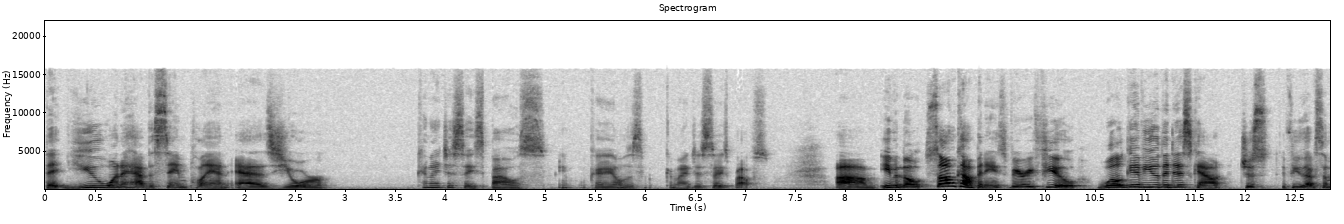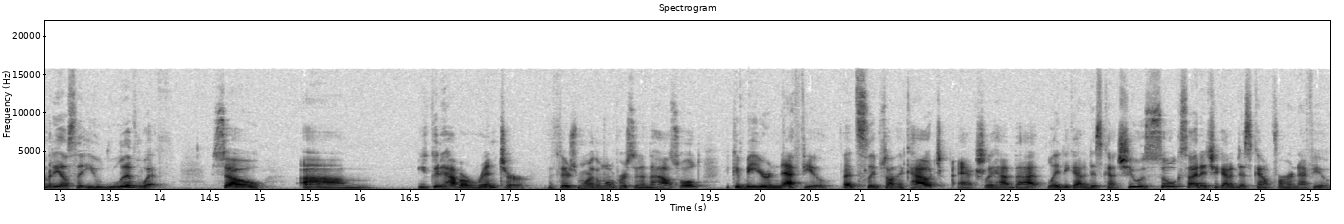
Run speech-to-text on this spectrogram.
that you want to have the same plan as your, can I just say spouse? Okay, I'll just, can I just say spouse? Um, even though some companies, very few, will give you the discount just if you have somebody else that you live with. So um, you could have a renter if there's more than one person in the household. It could be your nephew that sleeps on the couch. I actually had that. Lady got a discount. She was so excited she got a discount for her nephew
